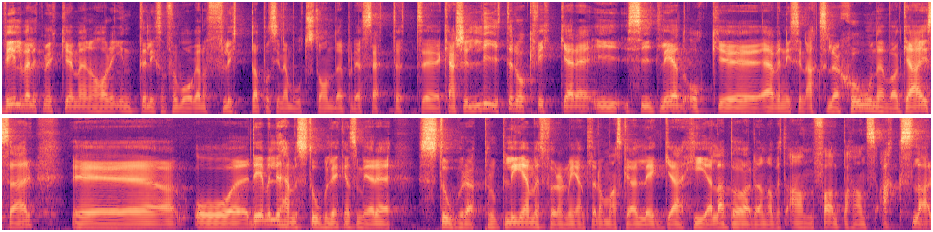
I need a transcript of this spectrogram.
vill väldigt mycket men har inte liksom förmågan att flytta på sina motståndare på det sättet. Eh, kanske lite då kvickare i sidled och eh, även i sin acceleration än vad Guys är. Eh, och det är väl det här med storleken som är det stora problemet för honom egentligen om man ska lägga hela bördan av ett anfall på hans axlar.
